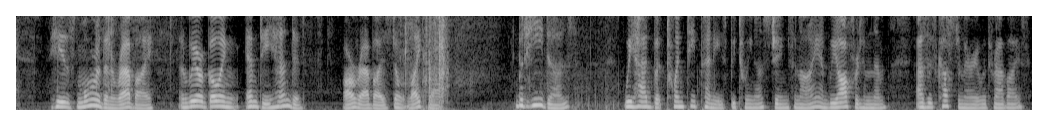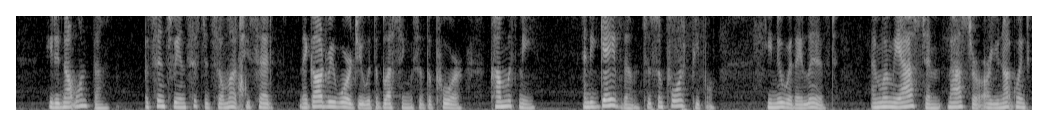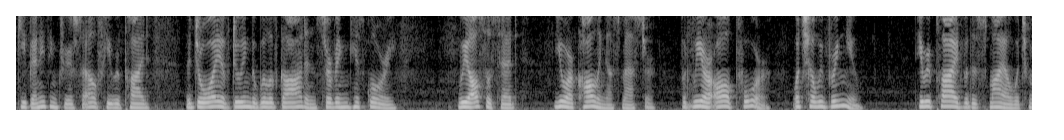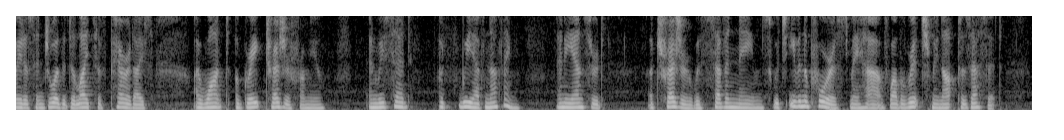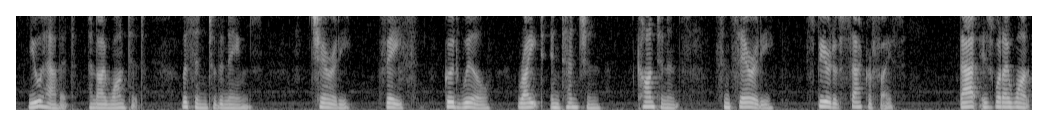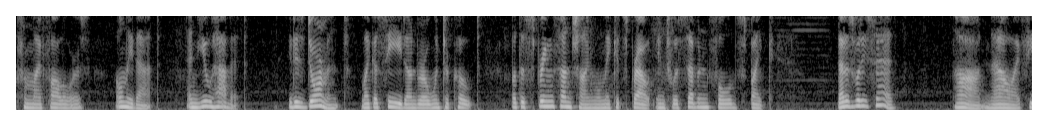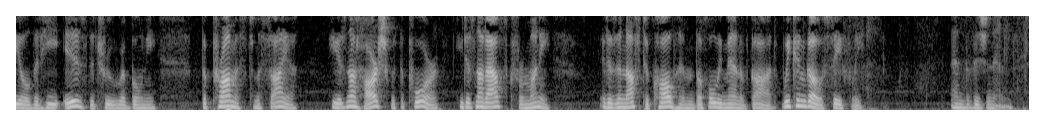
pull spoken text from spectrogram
he is more than a rabbi, and we are going empty handed. Our rabbis don't like that. But he does. We had but twenty pennies between us, James and I, and we offered him them as is customary with rabbis. He did not want them, but since we insisted so much, he said, May God reward you with the blessings of the poor. Come with me. And he gave them to some poor people. He knew where they lived. And when we asked him, Master, are you not going to keep anything for yourself? he replied, The joy of doing the will of God and serving his glory. We also said, You are calling us, Master, but we are all poor. What shall we bring you? He replied with a smile which made us enjoy the delights of paradise, I want a great treasure from you. And we said, But we have nothing. And he answered, A treasure with seven names, which even the poorest may have, while the rich may not possess it. You have it, and I want it. Listen to the names charity, faith, goodwill, right intention, continence, sincerity, spirit of sacrifice. That is what I want from my followers, only that, and you have it. It is dormant, like a seed under a winter coat, but the spring sunshine will make it sprout into a sevenfold spike. That is what he said. Ah, now I feel that he is the true Rabboni, the promised Messiah. He is not harsh with the poor, he does not ask for money. It is enough to call him the holy man of God. We can go safely. And the vision ends.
